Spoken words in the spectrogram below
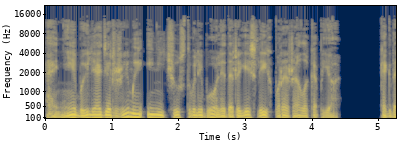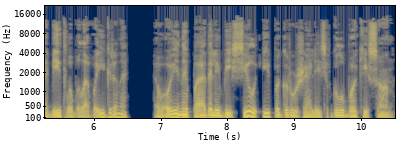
Они были одержимы и не чувствовали боли, даже если их поражало копье. Когда битва была выиграна, воины падали без сил и погружались в глубокий сон.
